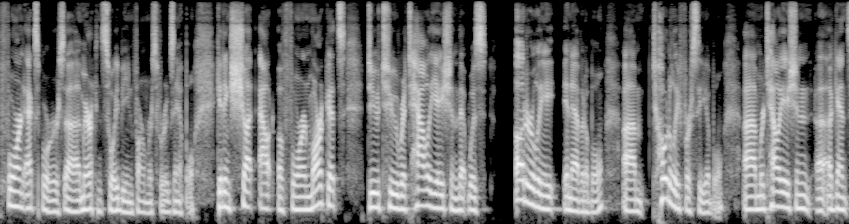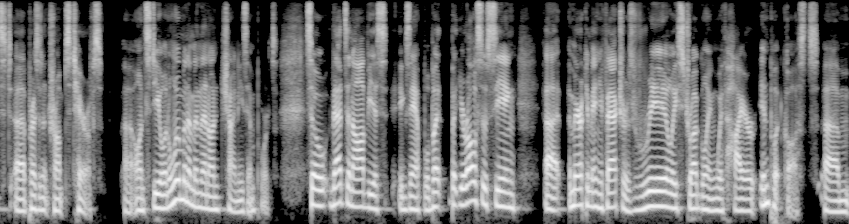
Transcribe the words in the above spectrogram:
foreign exporters, uh, American soybean farmers, for example, getting shut out of foreign markets due to retaliation that was utterly inevitable, um, totally foreseeable, um, retaliation uh, against uh, President Trump's tariffs. Uh, on steel and aluminum, and then on Chinese imports. So that's an obvious example. But but you're also seeing uh, American manufacturers really struggling with higher input costs. Um,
